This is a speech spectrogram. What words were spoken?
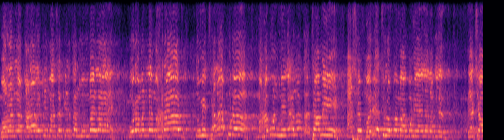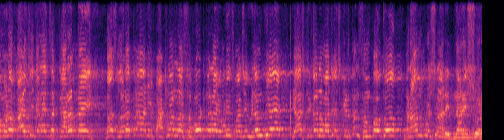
पोरांना कळालं की माझं कीर्तन मुंबईला आहे. पोरं म्हणले महाराज तुम्ही चला पुढं. मागून निघालोच आम्ही असे बरेच लोक मागून यायला लागलेत. त्याच्यामुळं काळजी करायचं कारण नाही. बस लढत राहा आणि पाटलांना सपोर्ट करा एवढीच माझी विनंती आहे. याच ठिकाणी माझे कीर्तन संपवतो. रामकृष्ण हरी ज्ञानेश्वर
